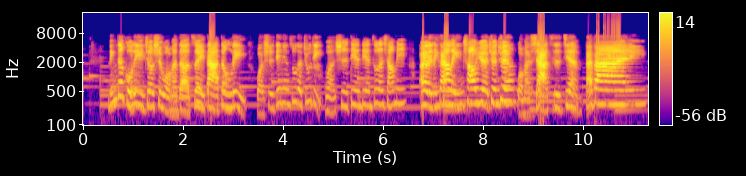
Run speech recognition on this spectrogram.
您的鼓励就是我们的最大动力。我是电电租的 Judy，我是电电租的小米。二零三零超越圈圈，我们下次见，拜拜。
